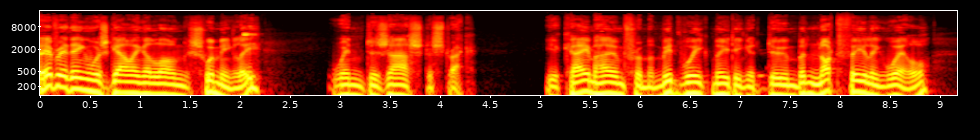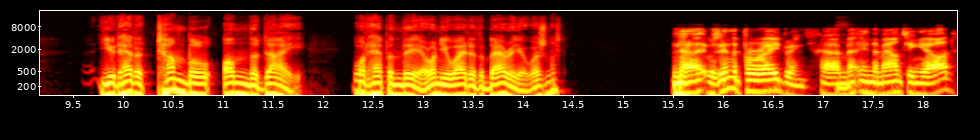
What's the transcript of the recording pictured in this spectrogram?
Everything was going along swimmingly when disaster struck. You came home from a midweek meeting at Doomben, not feeling well. You'd had a tumble on the day. What happened there? On your way to the barrier, wasn't it? No, it was in the parade ring, um, in the mounting yard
